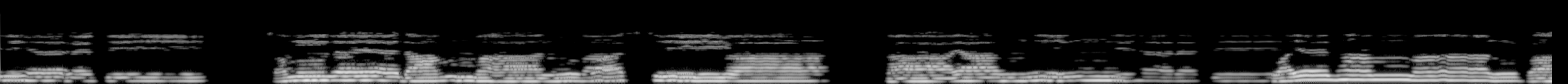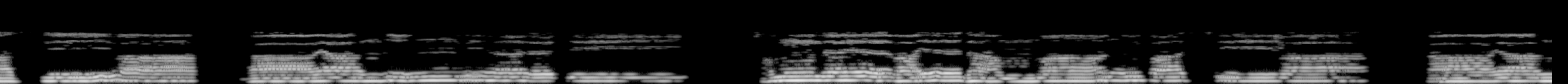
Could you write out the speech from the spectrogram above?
විහෙරති සමුදය ධම්මානුපස්සීවා කායං විහෙරති වය ධම්මානුපස්සීවා කායං විහෙරති සමුදය වය ධම්මානුපස්සීවා කායං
